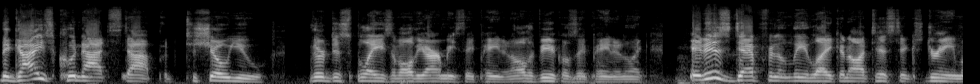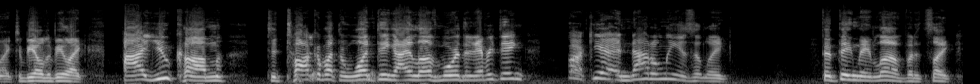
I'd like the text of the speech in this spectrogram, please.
the guys could not stop to show you their displays of all the armies they painted, all the vehicles they painted. And like, it is definitely like an autistic's dream, like to be able to be like, ah, you come to talk about the one thing I love more than everything. Fuck yeah. And not only is it like, the thing they love, but it's like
